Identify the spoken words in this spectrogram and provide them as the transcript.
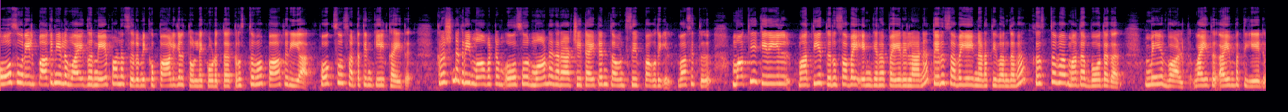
ஓசூரில் பதினேழு வயது நேபாள சிறுமிக்கு பாலியல் தொல்லை கொடுத்த கிறிஸ்தவ பாதிரியார் போக்சோ சட்டத்தின் கீழ் கைது. கிருஷ்ணகிரி மாவட்டம் ஓசூர் மாநகராட்சி டைட்டன் டவுன்ஷிப் பகுதியில் வசித்து மத்தியகிரியில் மத்திய திருசபை என்கிற பெயரிலான திருசபையை நடத்தி வந்தவர் கிறிஸ்தவ மத போதகர் மேவால்ட் வயது ஐம்பத்தி ஏழு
